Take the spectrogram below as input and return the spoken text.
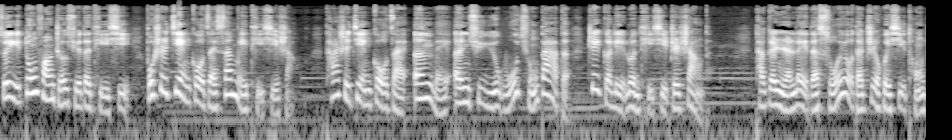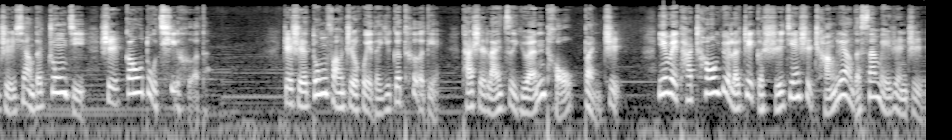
所以，东方哲学的体系不是建构在三维体系上。它是建构在 n 为 n 趋于无穷大的这个理论体系之上的，它跟人类的所有的智慧系统指向的终极是高度契合的。这是东方智慧的一个特点，它是来自源头本质，因为它超越了这个时间是常量的三维认知，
